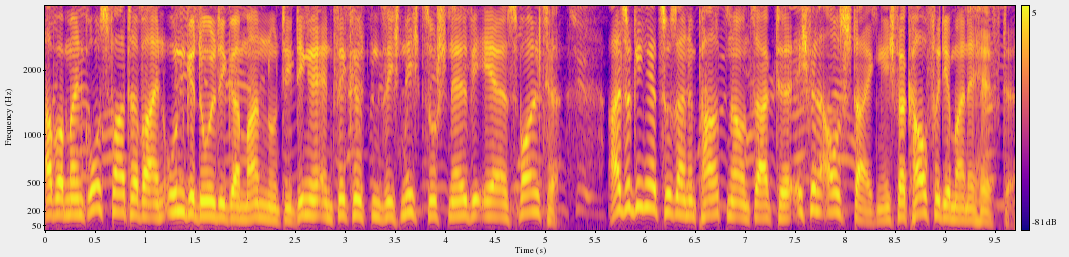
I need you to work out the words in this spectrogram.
Aber mein Großvater war ein ungeduldiger Mann und die Dinge entwickelten sich nicht so schnell, wie er es wollte. Also ging er zu seinem Partner und sagte, ich will aussteigen, ich verkaufe dir meine Hälfte.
